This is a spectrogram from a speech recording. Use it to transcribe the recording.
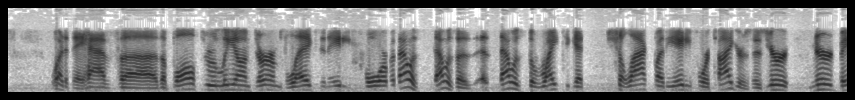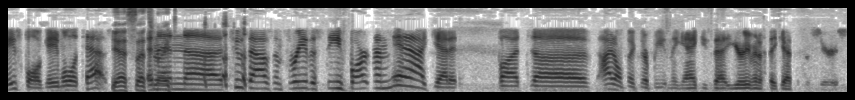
what did they have? Uh, the ball through Leon Durham's legs in '84, but that was that was a that was the right to get shellacked by the '84 Tigers, as your nerd baseball game will attest. Yes, that's and right. And then uh, 2003, the Steve Bartman. Yeah, I get it but uh, I don't think they're beating the Yankees that year, even if they get to the series.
